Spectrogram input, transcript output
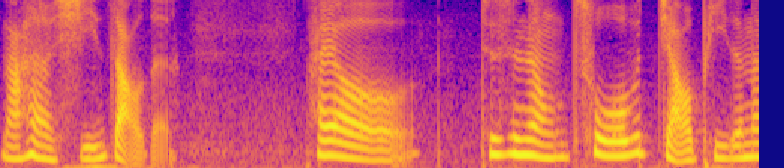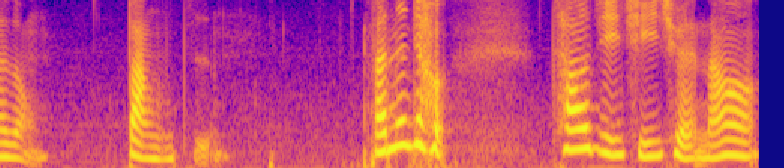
然后还有洗澡的，还有就是那种搓脚皮的那种棒子，反正就 超级齐全，然后。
